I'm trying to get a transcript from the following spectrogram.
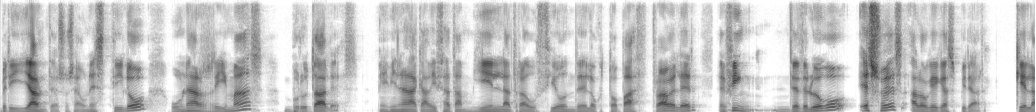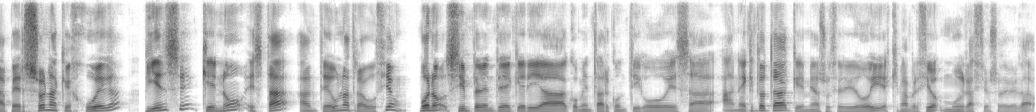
brillantes, o sea, un estilo, unas rimas brutales. Me viene a la cabeza también la traducción del Octopath Traveler. En fin, desde luego, eso es a lo que hay que aspirar. Que la persona que juega piense que no está ante una traducción. Bueno, simplemente quería comentar contigo esa anécdota que me ha sucedido hoy. Es que me ha parecido muy gracioso, de verdad.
